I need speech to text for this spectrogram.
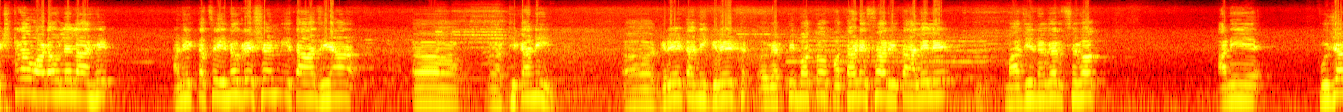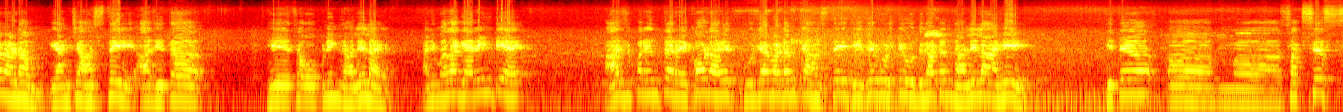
एक्स्ट्रा वाढवलेलं आहे. आणि त्याचं इनोग्रेशन इथं आज ह्या ठिकाणी ग्रेट आणि ग्रेट व्यक्तिमत्व पताडे सर इथं आलेले माजी नगरसेवक आणि पूजा मॅडम यांच्या हस्ते आज इथं हे याचं ओपनिंग झालेलं आहे. आणि मला गॅरंटी आहे आजपर्यंत रेकॉर्ड आहेत पूजा मॅडमच्या हस्ते. जे जे गोष्टी उद्घाटन झालेलं आहे तिथे सक्सेस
